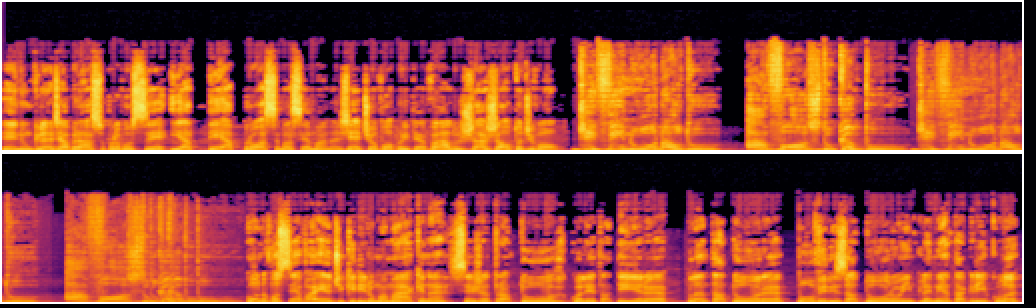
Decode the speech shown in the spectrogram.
Enio, um grande abraço para você e até a próxima semana. Gente, eu vou pro intervalo, já já eu tô de volta. Divino Ronaldo, a voz do campo. Divino Ronaldo, a voz do campo. Quando você vai adquirir uma máquina, seja trator, coletadeira, plantadora, pulverizador ou implemento agrícola,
